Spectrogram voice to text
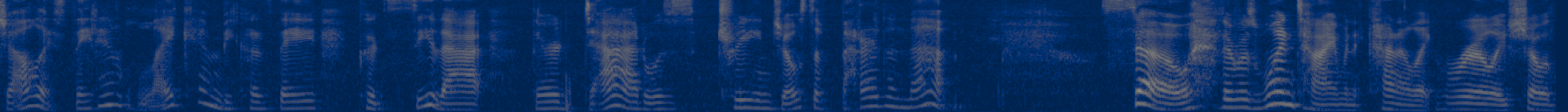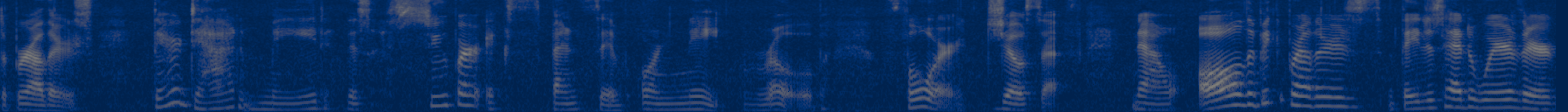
jealous. They didn't like him because they could see that their dad was treating Joseph better than them. So there was one time, and it kind of like really showed the brothers. Their dad made this super expensive, ornate robe for Joseph. Now, all the big brothers, they just had to wear their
